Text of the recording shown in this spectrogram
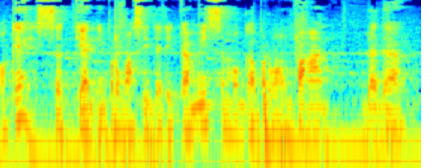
Oke sekian informasi dari kami. Semoga bermanfaat. Dadah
